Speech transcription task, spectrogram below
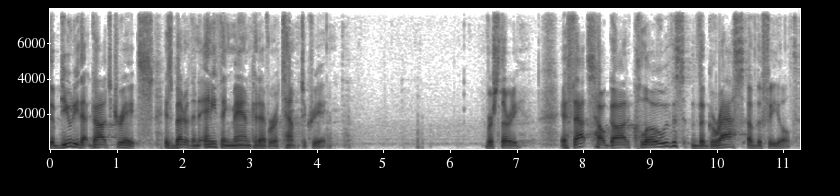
The beauty that God creates is better than anything man could ever attempt to create. Verse 30 If that's how God clothes the grass of the field,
